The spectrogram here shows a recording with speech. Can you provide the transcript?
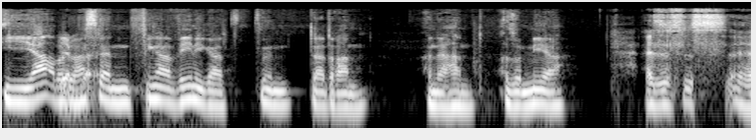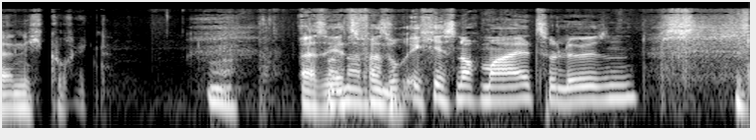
Ja, aber Ja, du hast ja einen Finger weniger da dran, an der Hand. Also mehr. Also es ist äh, nicht korrekt. Also Sondern- jetzt versuche ich es nochmal zu lösen. Ich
